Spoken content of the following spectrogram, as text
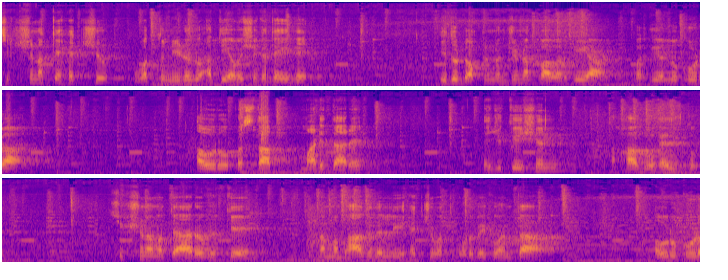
ಶಿಕ್ಷಣಕ್ಕೆ ಹೆಚ್ಚು ಒತ್ತು ನೀಡೋದು ಅತಿ ಅವಶ್ಯಕತೆ ಇದೆ. ಇದು ಡಾಕ್ಟರ್ ನಂಜುಣ್ಣಪ್ಪ ವರದಿಯ ವರದಿಯಲ್ಲೂ ಕೂಡ ಅವರು ಪ್ರಸ್ತಾಪ ಮಾಡಿದ್ದಾರೆ. ಎಜುಕೇಷನ್ ಹಾಗೂ ಹೆಲ್ತ್ ಶಿಕ್ಷಣ ಮತ್ತು ಆರೋಗ್ಯಕ್ಕೆ ನಮ್ಮ ಭಾಗದಲ್ಲಿ ಹೆಚ್ಚು ಒತ್ತು ಕೊಡಬೇಕು ಅಂತ ಅವರು ಕೂಡ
